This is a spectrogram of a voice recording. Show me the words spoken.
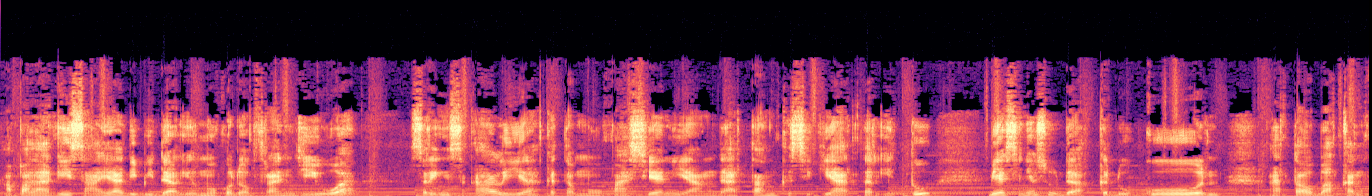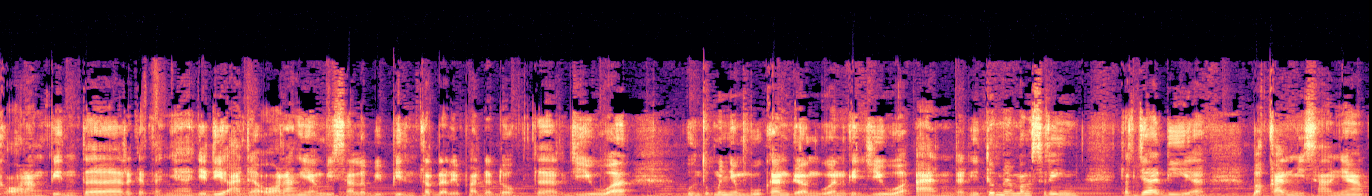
Apalagi saya di bidang ilmu kedokteran jiwa sering sekali ya ketemu pasien yang datang ke psikiater itu biasanya sudah ke dukun atau bahkan ke orang pinter katanya. Jadi ada orang yang bisa lebih pinter daripada dokter jiwa untuk menyembuhkan gangguan kejiwaan dan itu memang sering terjadi ya. Bahkan misalnya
